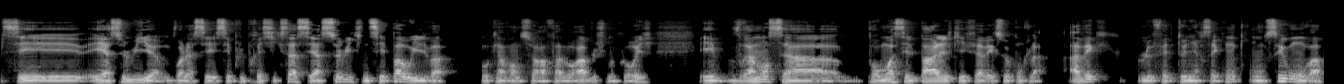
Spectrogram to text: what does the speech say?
C'est, et à celui, voilà, c'est, c'est plus précis que ça, c'est à celui qui ne sait pas où il va, aucun vent ne sera favorable, je me corrige. Et vraiment, ça, pour moi, c'est le parallèle qui est fait avec ce compte-là. Avec le fait de tenir ses comptes, on sait où on va,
